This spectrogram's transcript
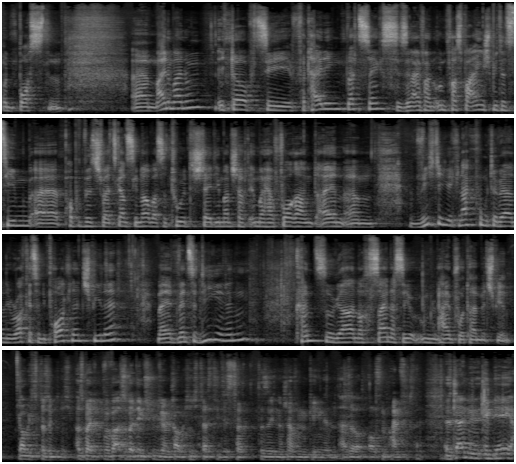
und Boston. Äh, meine Meinung, ich glaube, sie verteidigen Platz 6. Sie sind einfach ein unfassbar eingespieltes Team. Äh, Popovic weiß ganz genau, was er tut, stellt die Mannschaft immer hervorragend ein. Ähm, wichtige Knackpunkte werden die Rockets und die Portland-Spiele, weil wenn sie die gewinnen, könnte es sogar noch sein, dass sie um den Heimvorteil mitspielen. Glaube ich persönlich nicht. Also bei, also bei dem Spiel glaube ich nicht, dass die das ta- tatsächlich noch schaffen gegen den, also auf dem Heimvorteil. Also klar, in NBA,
